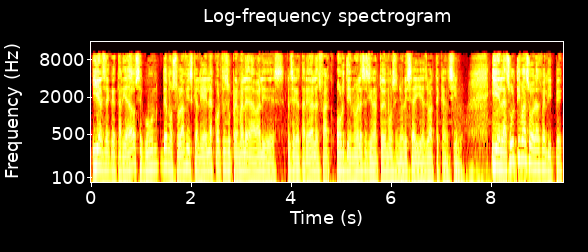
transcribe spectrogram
Y el secretariado, según demostró la Fiscalía y la Corte Suprema le da validez, el secretariado de las FARC ordenó el asesinato de Monseñor Isaías Duarte Cancino. Y en las últimas horas, Felipe,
